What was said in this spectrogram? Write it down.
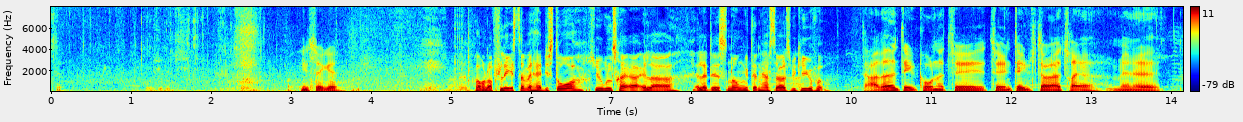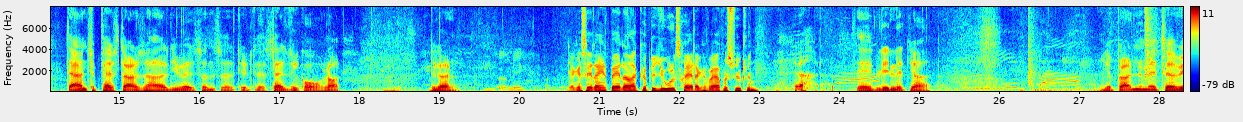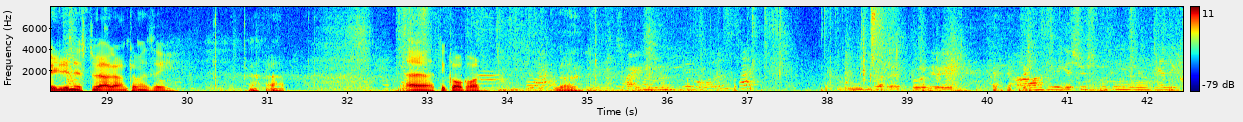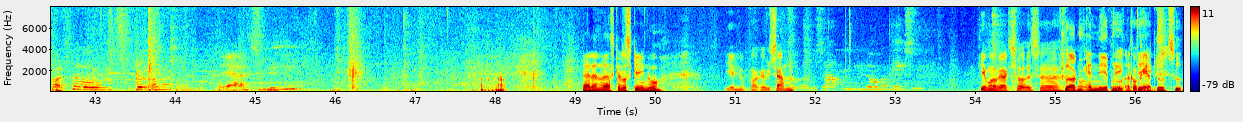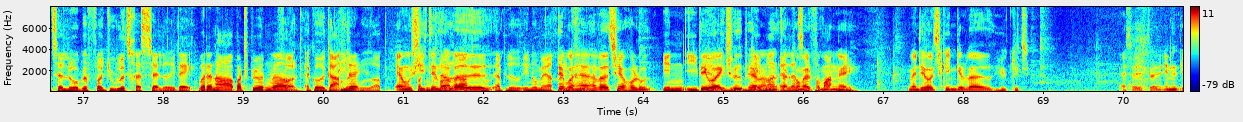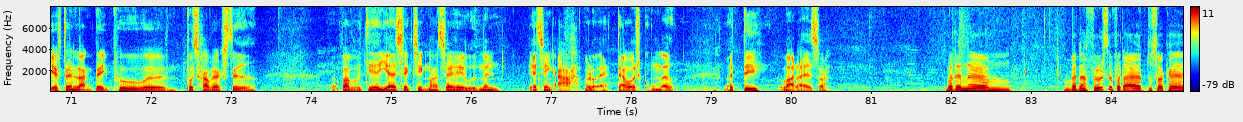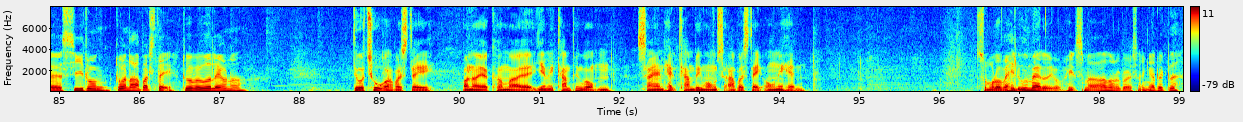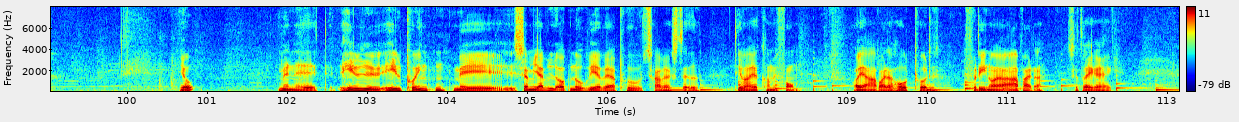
Helt sikkert. Kommer der flest, der vil have de store juletræer, eller, eller er det sådan nogle i den her størrelse, vi kigger på? Der har været en del kunder til, til en del større træer, men øh, der er en tilpas størrelse her alligevel, sådan, så det, det stadig det går flot. Det gør det. Jeg kan se, der er en bag, der har købt et juletræ, der kan være på cyklen. Ja, det er lidt, lidt, jeg... Jeg har børnene med til at vælge næsten hver gang, kan man se. ja, det går godt. Ja. Jeg synes, det er lidt koldt på fødderne. Ja, det er Allan, hvad skal der ske nu? Jamen, nu pakker vi sammen. Giv mig værktøjet, så... Klokken er 19, Det og det er galt. blevet tid til at lukke for juletræssalget i dag. Hvordan har arbejdsbyrden været? Folk er gået i gang med at rydde op, Jeg må og sige, den den har været... aften er blevet endnu mere Det må have, regnfuld. have været til at holde ud. Inde i Det var ikke gemmer svedpærlerne, der kom alt for mange af. Men det har til gengæld været hyggeligt. Altså efter en, efter en lang dag på, øh, på træværkstedet, var det, jeg havde slet ikke tænkt mig at tage herud, men jeg tænkte, ah, ved du hvad, der er også god mad. Og det var der altså. Hvordan, øh, hvordan føles det for dig, at du så kan sige, at du, du har en arbejdsdag? Du har været ude og lave noget? Det var to arbejdsdage, og når jeg kommer hjem i campingvognen, så har jeg en halv campingvogns arbejdsdag oven i hatten. Så må du være helt udmattet jo, helt smadret, når du går i seng, er du ikke det? Men øh, hele, hele pointen, med, som jeg ville opnå ved at være på træværkstedet, det var, at jeg kom i form. Og jeg arbejder hårdt på det. Fordi når jeg arbejder, så drikker jeg ikke.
